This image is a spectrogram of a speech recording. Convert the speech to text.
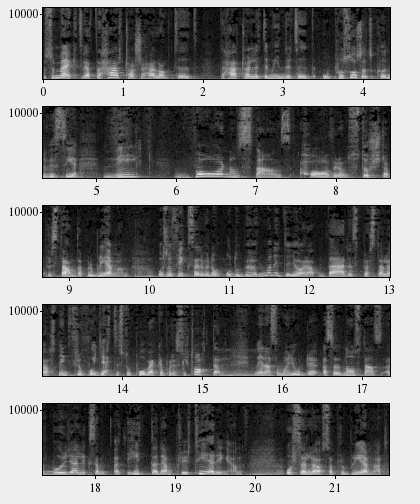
så märkte vi att det här tar så här lång tid, det här tar lite mindre tid och på så sätt kunde vi se vilk, var någonstans har vi de största prestandaproblemen? Och så fixade vi dem och då behövde man inte göra världens bästa lösning för att få jättestor påverkan på resultaten. Medan som man gjorde, alltså någonstans att börja liksom, att hitta den prioriteringen och sen lösa problemet.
